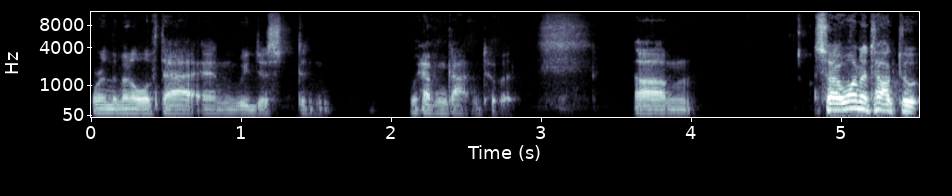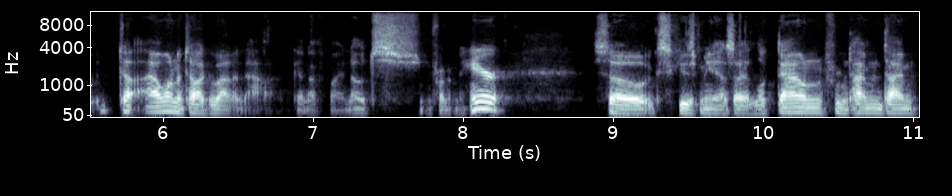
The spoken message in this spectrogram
we're in the middle of that and we just didn't, we haven't gotten to it. Um, so I want to talk to, to, I want to talk about it now. Got enough my notes in front of me here. So excuse me as I look down from time to time.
